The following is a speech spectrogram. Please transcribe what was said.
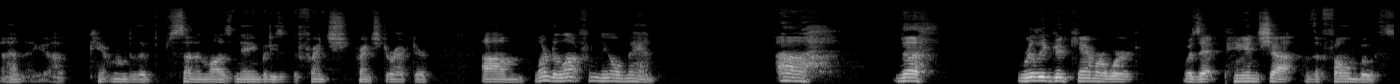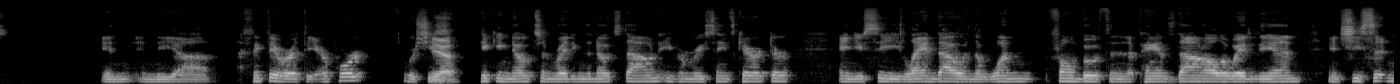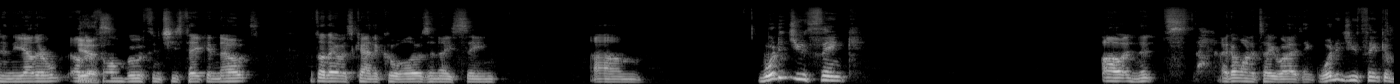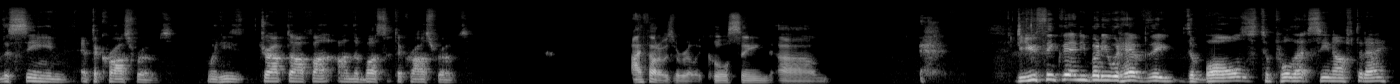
and I can't remember the son-in-law's name, but he's a French French director. Um, learned a lot from the old man. Uh, the really good camera work was that pan shot of the phone booths in in the uh, I think they were at the airport where she's Yeah. taking notes and writing the notes down, Eva Marie Saint's character, and you see Landau in the one phone booth and it pans down all the way to the end and she's sitting in the other other Yes. phone booth and she's taking notes. I thought that was kind of cool. It was a nice scene. Um, what did you think? Oh, and it's I don't want to tell you what I think. What did you think of the scene at the crossroads when he's dropped off on, on the bus at the crossroads? I thought it was a really cool scene. Um Do you think that anybody would have the the balls to pull that scene off today?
